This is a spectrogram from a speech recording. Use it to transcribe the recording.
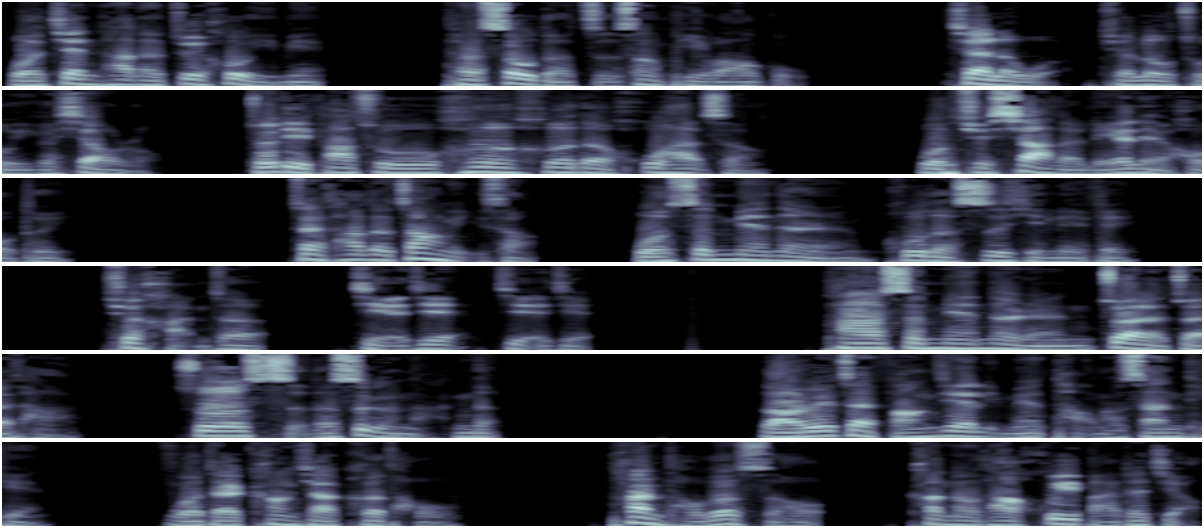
我见他的最后一面。他瘦的只剩皮包骨，见了我却露出一个笑容，嘴里发出呵呵的呼喊声，我却吓得连连后退。在他的葬礼上，我身边的人哭得撕心裂肺，却喊着“姐姐，姐姐”。他身边的人拽了拽他，说死的是个男的。老爷在房间里面躺了三天，我在炕下磕头，探头的时候看到他灰白的脚。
